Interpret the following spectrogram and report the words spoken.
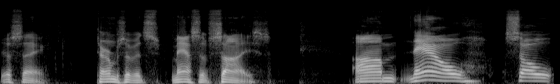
Just saying, in terms of its massive size. Um, now, so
